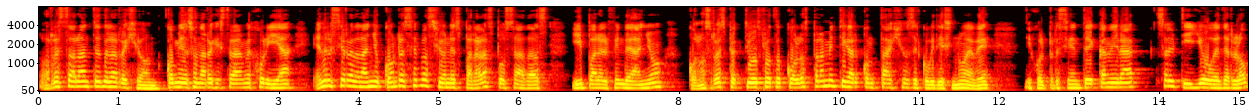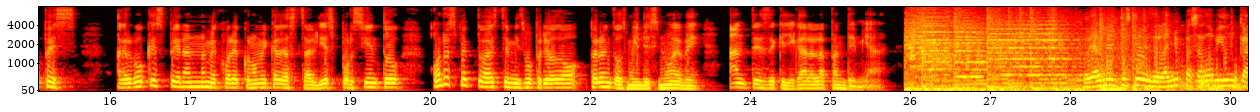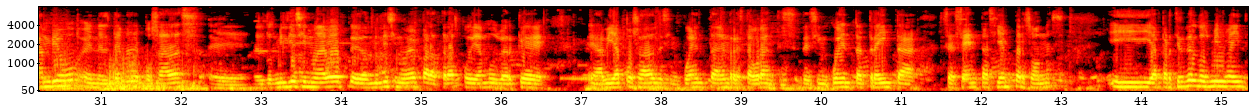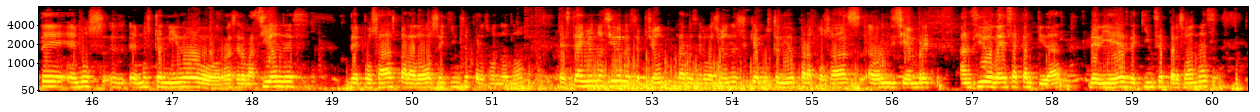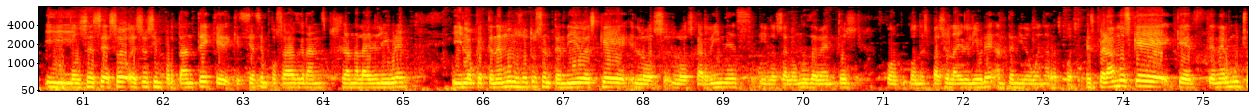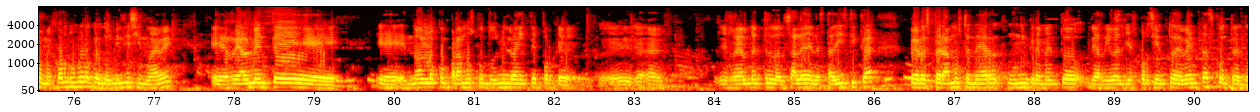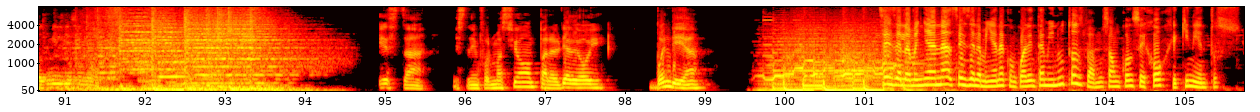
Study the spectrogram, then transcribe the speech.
Los restaurantes de la región comienzan a registrar mejoría en el cierre del año con reservaciones para las posadas y para el fin de año con los respectivos protocolos para mitigar contagios de COVID-19, dijo el presidente de Canirac, Saltillo Eder López. Agregó que esperan una mejora económica de hasta el 10% con respecto a este mismo periodo, pero en 2019, antes de que llegara la pandemia. Realmente es que desde el año pasado ha habido un cambio en el tema de posadas. Eh, del 2019, de 2019 para atrás podíamos ver que eh, había posadas de 50 en restaurantes, de 50, 30, 60, 100 personas. Y a partir del 2020 hemos, eh, hemos tenido reservaciones de posadas para 12, 15 personas, ¿no? Este año no ha sido la excepción, las reservaciones que hemos tenido para posadas ahora en diciembre han sido de esa cantidad, de 10, de 15 personas, y entonces eso, eso es importante, que, que si hacen posadas grandes, pues sean al aire libre, y lo que tenemos nosotros entendido es que los, los jardines y los salones de eventos con, con, espacio al aire libre han tenido buena respuesta. Esperamos que, que tener mucho mejor número que el 2019 eh, realmente eh, no lo comparamos con 2020 porque eh, realmente sale de la estadística, pero esperamos tener un incremento de arriba del 10% de ventas contra el 2019. Esta es la información para el día de hoy. Buen día. 6 de la mañana, 6 de la mañana con 40 minutos. Vamos a un consejo G500.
